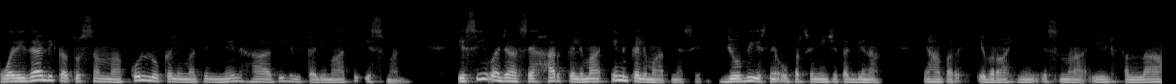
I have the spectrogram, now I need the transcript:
वलिदालिका तुसम्मा कुल्लु कलिमतिन मिन हादिहिल कलिमाति इसमन। इसी वजह से हर कलिमा इन कलिमात में से, जो भी इसने ऊपर से नीचे तक गिना, यहाँ पर इब्राहिम, इस्माइल, फल्लाह,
